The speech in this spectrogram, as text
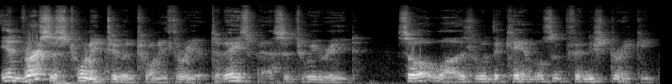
In verses 22 and 23 of today's passage, we read So it was when the camels had finished drinking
